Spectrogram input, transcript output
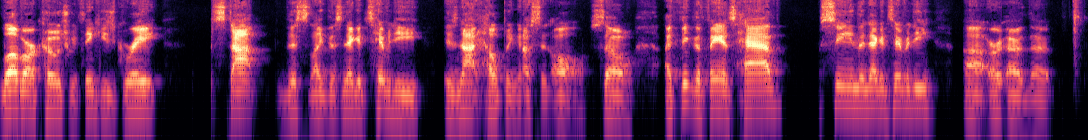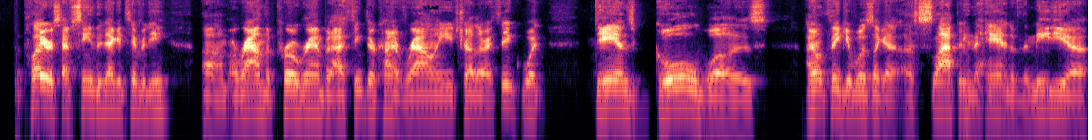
love our coach. We think he's great. Stop this like this negativity is not helping us at all. So I think the fans have seen the negativity, uh, or, or the the players have seen the negativity um, around the program, but I think they're kind of rallying each other. I think what Dan's goal was, I don't think it was like a, a slapping the hand of the media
